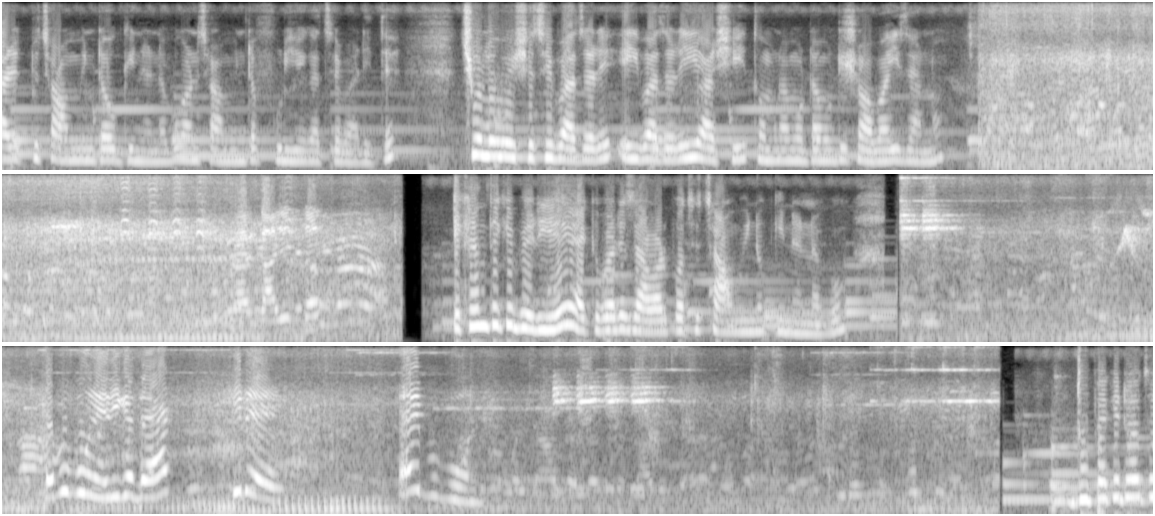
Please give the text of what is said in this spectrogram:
আর একটু চাউমিনটাও কিনে নেব কারণ চাউমিনটা ফুরিয়ে গেছে বাড়িতে। চলেও এসেছি বাজারে এই বাজারেই আসি তোমরা মোটামুটি সবাই জানো। এখান থেকে বেরিয়ে একেবারে যাওয়ার পথে চাউমিনও কিনে নেব। বুবুন এদিকে দেখ। কি রে? এই বুবুন। দু প্যাকেট হয়তো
